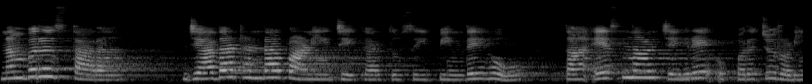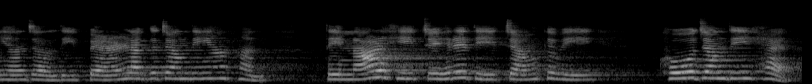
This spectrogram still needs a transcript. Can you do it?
ਨੰਬਰ 17 ਜ਼ਿਆਦਾ ਠੰਡਾ ਪਾਣੀ ਜੇਕਰ ਤੁਸੀਂ ਪੀਂਦੇ ਹੋ, ਤਾਂ ਇਸ ਨਾਲ ਚਿਹਰੇ ਉੱਪਰ ਝੁਰੜੀਆਂ ਜਲਦੀ ਪੈਣ ਲੱਗ ਜਾਂਦੀਆਂ ਹਨ ਤੇ ਨਾਲ ਹੀ ਚਿਹਰੇ ਦੀ ਚਮਕ ਵੀ ਖੋ ਜਾਂਦੀ ਹੈ।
